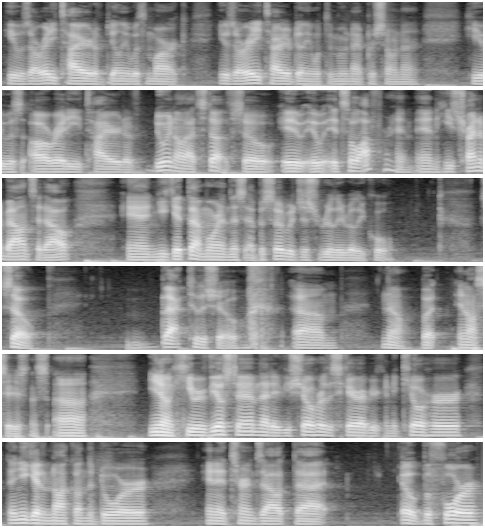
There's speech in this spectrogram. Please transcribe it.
He was already tired of dealing with Mark. He was already tired of dealing with the Moon Knight persona he was already tired of doing all that stuff. So it, it, it's a lot for him, and he's trying to balance it out. And you get that more in this episode, which is really, really cool. So back to the show. um, no, but in all seriousness, uh, you know, he reveals to him that if you show her the scarab, you're going to kill her. Then you get a knock on the door, and it turns out that, oh, before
